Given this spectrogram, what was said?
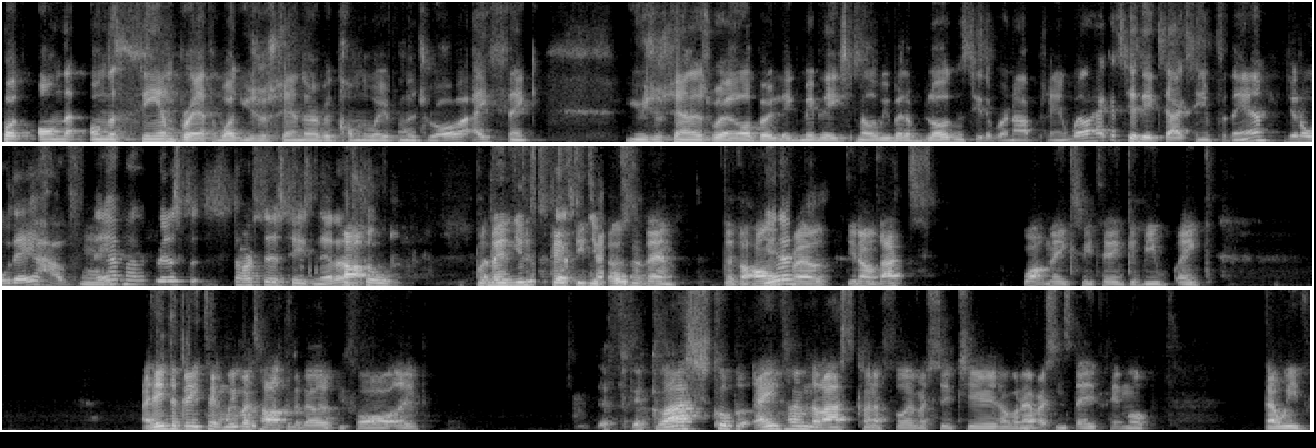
but on the on the same breath, what you're saying there about coming away from the draw, I think you're saying as well about like maybe they smell a wee bit of blood and see that we're not playing well. I could say the exact same for them. You know, they have mm. they have not really starts this season either. Oh, so, but I mean, you fifty thousand of them. The, the home yeah. crowd. You know, that's what makes me think if you like. I think the big thing we were talking about it before, like the, last couple, anytime in the last kind of five or six years or whatever since they came up, that we've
